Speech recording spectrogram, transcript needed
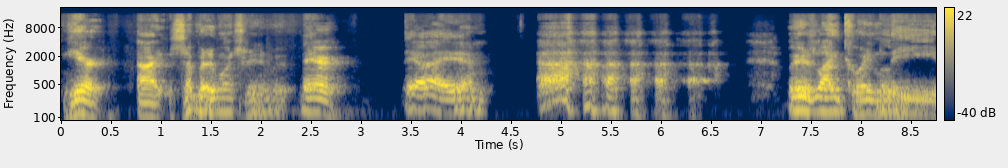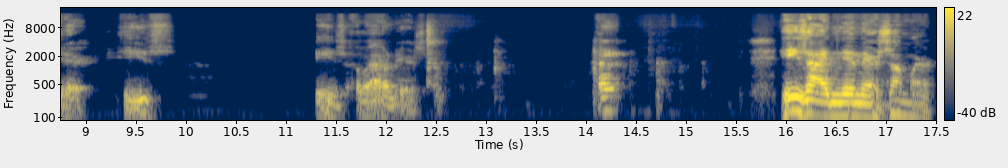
Here. All right. Somebody wants me to move. There. There I am. Ah, where's Litecoin leader? He's he's around here. Somewhere. He's hiding in there somewhere.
